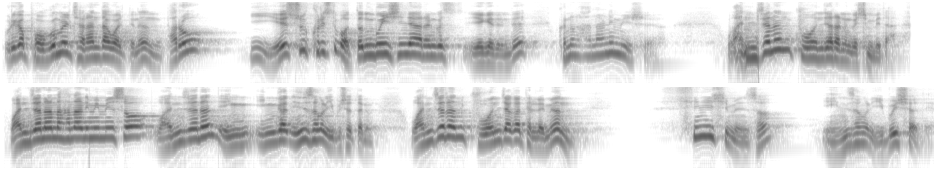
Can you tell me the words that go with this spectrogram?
우리가 복음을 전한다고 할 때는 바로 이 예수 그리스도가 어떤 분이시냐라는 것을 얘기하는데 그는 하나님이셔요. 완전한 구원자라는 것입니다. 완전한 하나님이면서 완전한 인간 인성을 입으셨다는. 완전한 구원자가 되려면 신이시면서 인성을 입으셔야 돼요.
